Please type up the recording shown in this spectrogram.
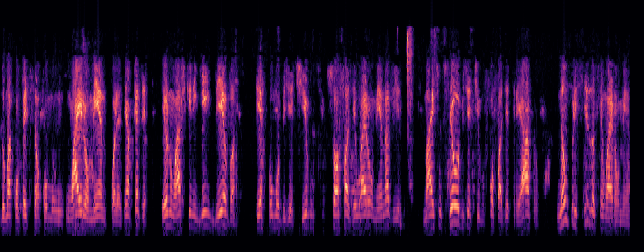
de uma competição como um Ironman, por exemplo, quer dizer, eu não acho que ninguém deva ter como objetivo só fazer o Ironman na vida. Mas se o seu objetivo for fazer triatlo, não precisa ser um Ironman.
